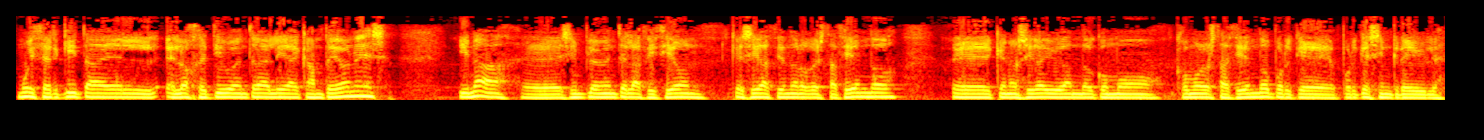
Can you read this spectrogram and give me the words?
muy cerquita el, el objetivo de entrar a la Liga de Campeones. Y nada, eh, simplemente la afición que siga haciendo lo que está haciendo, eh, que nos siga ayudando como, como lo está haciendo, porque, porque es increíble.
